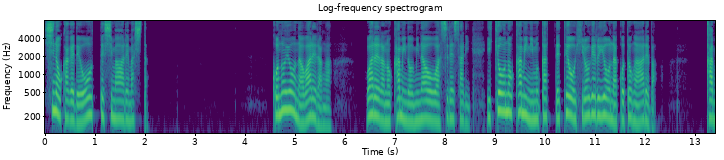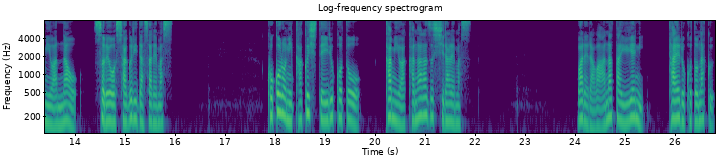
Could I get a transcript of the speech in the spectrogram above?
死の陰で覆ってしまわれました。このような我らが我らの神の皆を忘れ去り異教の神に向かって手を広げるようなことがあれば神はなおそれを探り出されます。心に隠していることを神は必ず知られます。我らはあなたゆえに絶えることなく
